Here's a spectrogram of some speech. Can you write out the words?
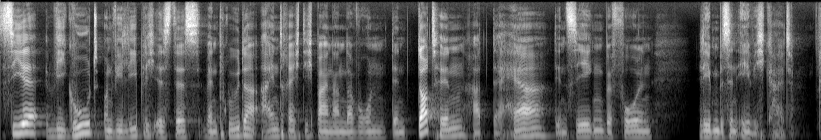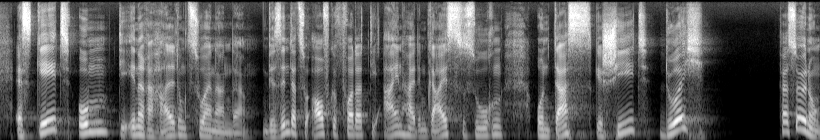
Siehe, wie gut und wie lieblich ist es, wenn Brüder einträchtig beieinander wohnen, denn dorthin hat der Herr den Segen befohlen, Leben bis in Ewigkeit. Es geht um die innere Haltung zueinander. Wir sind dazu aufgefordert, die Einheit im Geist zu suchen und das geschieht durch Versöhnung,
